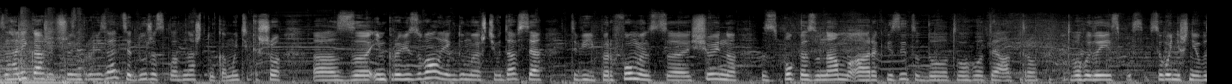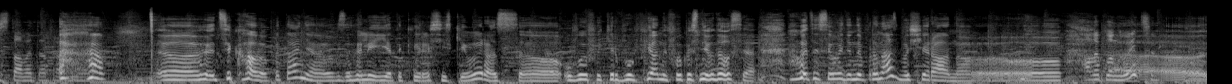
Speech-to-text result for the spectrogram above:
Взагалі кажуть, що імпровізація дуже складна штука. Ми тільки що е, зімпровізували. Як думаєш, чи вдався твій перформанс е, щойно з показу нам е, реквізиту до твого театру, твого до сьогоднішньої вистави театральної? Е, Цікаве питання. Взагалі є такий російський вираз. е, Увы, був п'яний, фокус не вдався. Але це сьогодні не про нас, бо ще рано. Але планується? Е,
